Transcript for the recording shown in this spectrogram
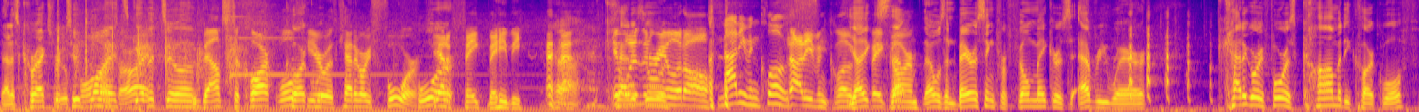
That is correct for two, points. All Give right. it to him. We bounce to Clarke Wolfe Clarke here with category four. Four. She had a fake baby. it wasn't real at all. Not even close. Not even close. Yikes, fake that, arm. that was embarrassing for filmmakers everywhere. Category four is comedy, Clarke Wolfe.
